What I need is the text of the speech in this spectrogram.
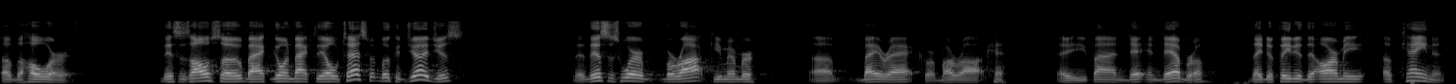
of the whole earth. This is also back going back to the Old Testament book of Judges. This is where Barak, you remember uh, Barak or Barak, you find De- in Deborah, they defeated the army of Canaan.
